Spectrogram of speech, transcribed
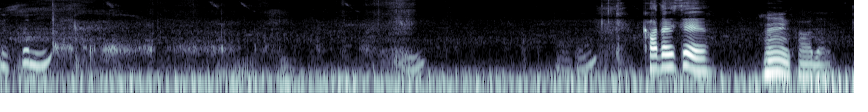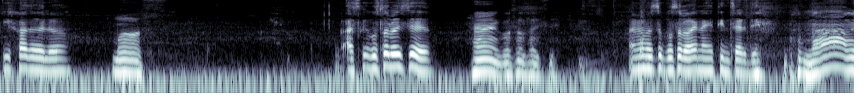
দেখবে নি খাওয়া দাওয়া হয়েছে? হ্যাঁ খাওয়া দাওয়া। কি খাওয়া দাওয়া হলো? মাছ। আজকে গোসল হয়েছে? হ্যাঁ গোসল হয়েছে। আমি হচ্ছে গোসল হয় নাই তিন চার দিন। না আমি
